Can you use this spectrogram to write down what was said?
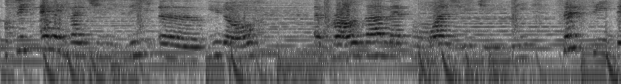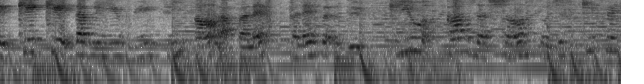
Ensuite, elle, elle va utiliser, euh, you know, un bronzer, mais pour moi, je vais utiliser celle-ci de KKW Beauty, hein, la palette, palette de Kim Kardashian. So just keep it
